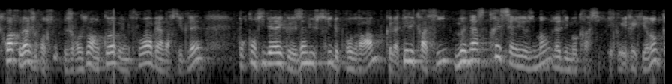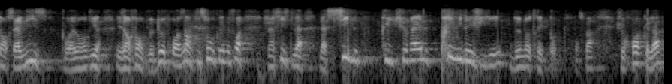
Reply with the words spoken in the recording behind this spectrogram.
Je crois que là, je rejoins encore une fois Bernard Stiegler, pour considérer que les industries de programme, que la télécratie menacent très sérieusement la démocratie. Et qu'effectivement, quand ça vise, pourrait-on dire, les enfants de 2-3 ans, qui sont, encore une fois, j'insiste, la, cible culturelle privilégiée de notre époque, n'est-ce pas? Je crois que là,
